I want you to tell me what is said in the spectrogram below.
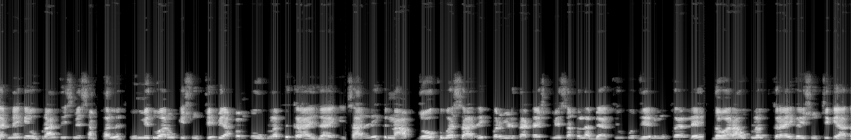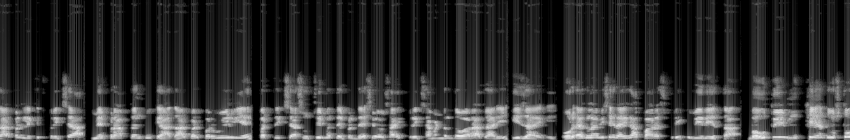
करने के उपरांत इसमें सफल उम्मीदवारों की सूची व्यापक को उपलब्ध कराई जाएगी। शारीरिक नाप जोख व शारीरिक प्रवीणता टेस्ट में सफल अभ्यर्थियों को जेल मुख्यालय द्वारा उपलब्ध कराई गई सूची के आधार पर लिखित परीक्षा में प्राप्त अंकों के आधार पर प्रवीणीय प्रतीक्षा सूची मध्य प्रदेश व्यवसायिक परीक्षा मंडल द्वारा जारी की जाएगी। और अगला विषय रहेगा पारस्परिक वीरियता। बहुत ही मुख्य है दोस्तों,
